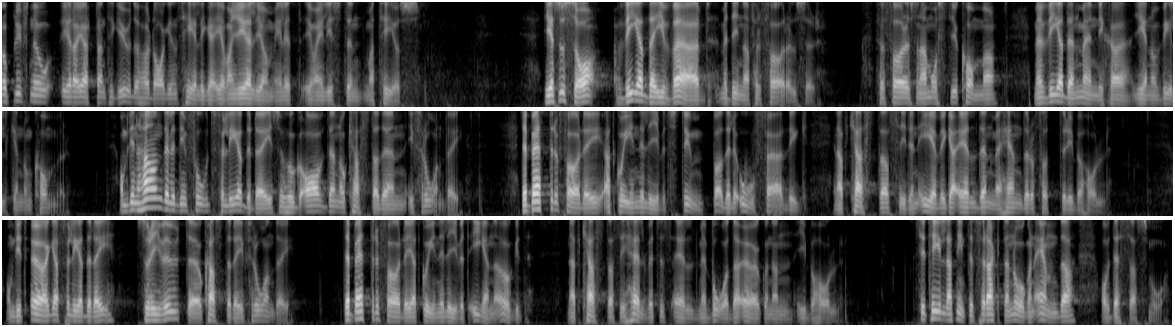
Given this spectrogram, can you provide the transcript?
Upplyft nu era hjärtan till Gud och hör dagens heliga evangelium enligt evangelisten Matteus. Jesus sa, ve dig värd med dina förförelser. Förförelserna måste ju komma, men ve den människa genom vilken de kommer. Om din hand eller din fot förleder dig, så hugg av den och kasta den ifrån dig. Det är bättre för dig att gå in i livet stympad eller ofärdig än att kastas i den eviga elden med händer och fötter i behåll. Om ditt öga förleder dig, så riv ut det och kasta det ifrån dig. Det är bättre för dig att gå in i livet enögd än att kastas i helvetets eld med båda ögonen i behåll. Se till att ni inte föraktar någon enda av dessa små.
